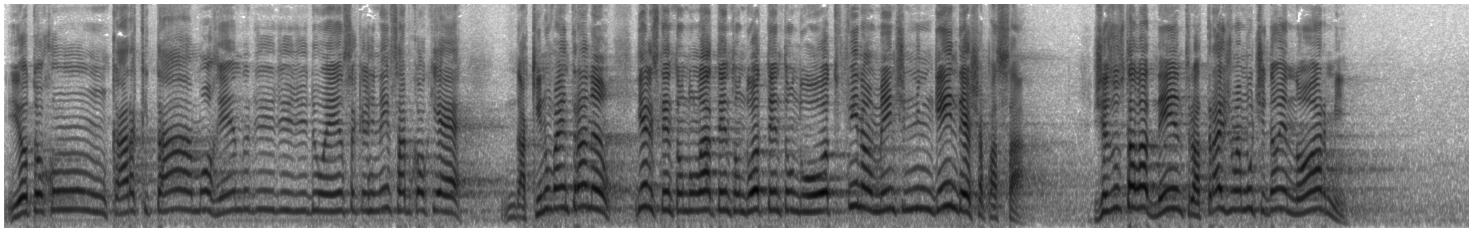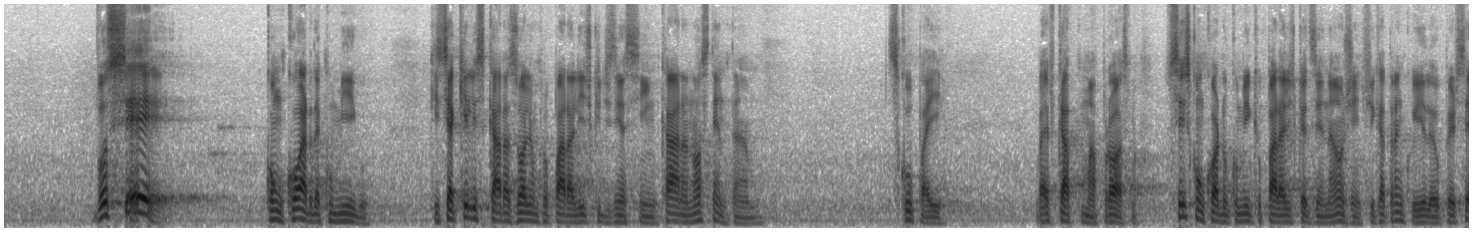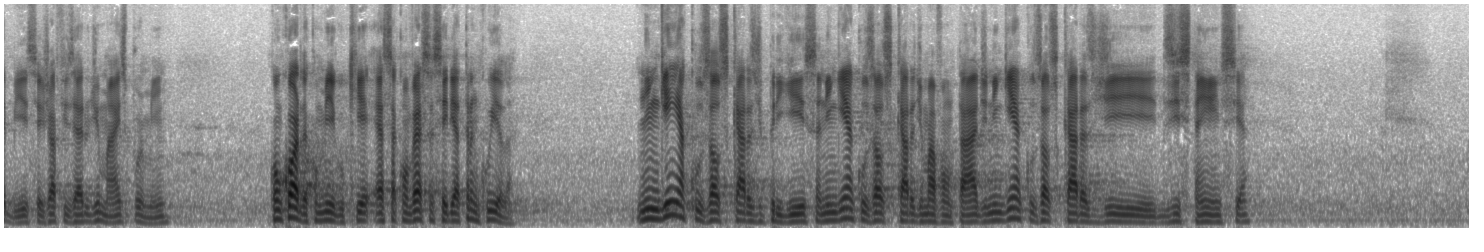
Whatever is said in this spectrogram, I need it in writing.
E eu estou com um cara que está morrendo de, de, de, doença que a gente nem sabe qual que é. Aqui não vai entrar, não. E eles tentam de um lado, tentam do outro, tentam do outro. Finalmente ninguém deixa passar. Jesus está lá dentro, atrás de uma multidão enorme. Você concorda comigo que se aqueles caras olham para o paralítico e dizem assim, cara, nós tentamos, desculpa aí, vai ficar para uma próxima. Vocês concordam comigo que o paralítico ia dizer, não, gente, fica tranquilo, eu percebi, vocês já fizeram demais por mim. Concorda comigo que essa conversa seria tranquila? Ninguém acusar os caras de preguiça, ninguém acusar os caras de má vontade, ninguém acusar os caras de desistência.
